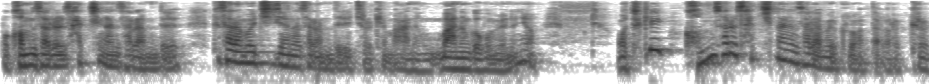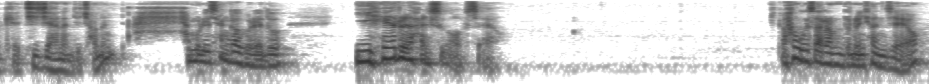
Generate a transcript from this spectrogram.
뭐 검사를 사칭한 사람들, 그 사람을 지지하는 사람들이 저렇게 많은, 많은 거 보면은요, 어떻게 검사를 사칭하는 사람을 그러다가 그렇게 지지하는지 저는 아무리 생각을 해도 이해를 할 수가 없어요. 그러니까 한국 사람들은 현재요,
